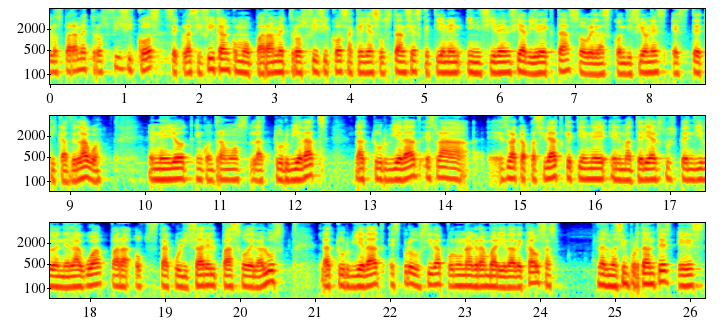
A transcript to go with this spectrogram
los parámetros físicos se clasifican como parámetros físicos aquellas sustancias que tienen incidencia directa sobre las condiciones estéticas del agua. En ello encontramos la turbiedad, la turbiedad es la, es la capacidad que tiene el material suspendido en el agua para obstaculizar el paso de la luz. La turbiedad es producida por una gran variedad de causas. Las más importantes es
